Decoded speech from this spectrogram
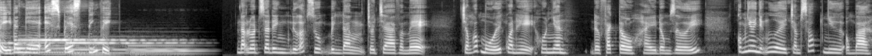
vị đang nghe SBS tiếng Việt. Đạo luật gia đình được áp dụng bình đẳng cho cha và mẹ trong các mối quan hệ hôn nhân, de facto hay đồng giới, cũng như những người chăm sóc như ông bà.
